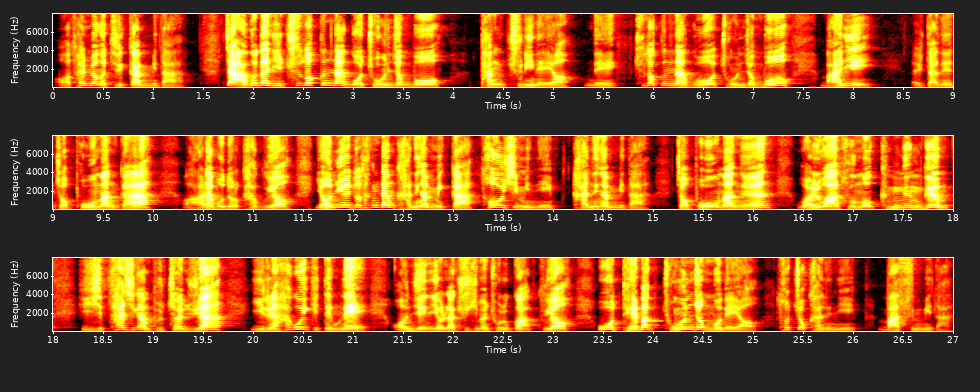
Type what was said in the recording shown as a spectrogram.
어, 설명을 드릴까 합니다. 자, 아고다님 추석 끝나고 좋은 정보 방출이네요. 네. 추석 끝나고 좋은 정보 많이 일단은 저 보험안가 어, 알아보도록 하고요. 연휴에도 상담 가능합니까? 서울시민님 가능합니다. 저 보호망은 월화수목 금금금 24시간 불철주야 일을 하고 있기 때문에 언제든지 연락 주시면 좋을 것 같고요. 오 대박 좋은 정보네요. 서쪽 하느님 맞습니다.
